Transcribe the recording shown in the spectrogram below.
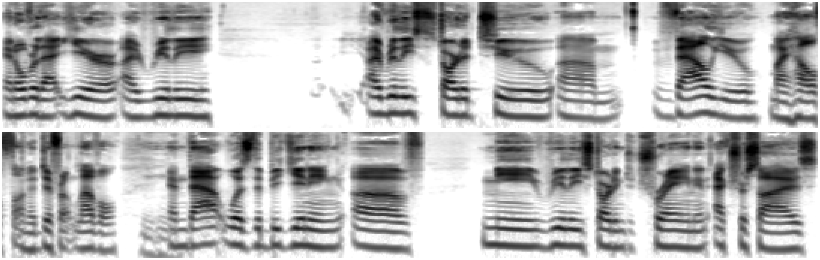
And over that year, I really, I really started to um, value my health on a different level, and that was the beginning of me really starting to train and exercise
